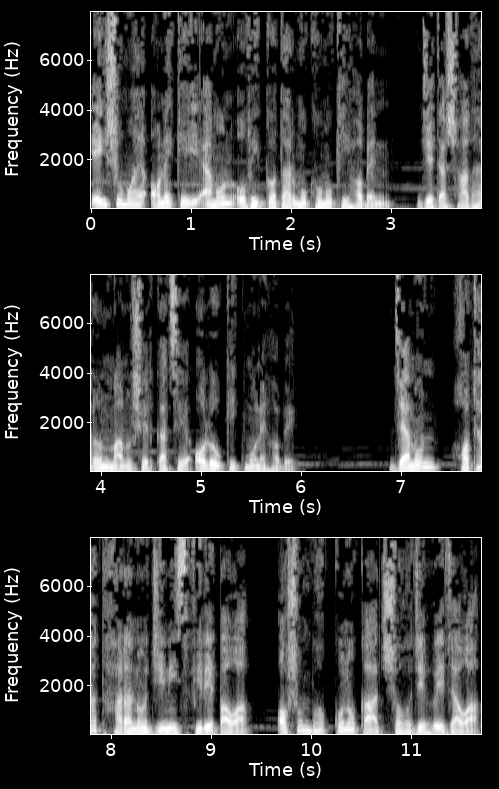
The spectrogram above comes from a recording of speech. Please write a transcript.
এই সময় অনেকেই এমন অভিজ্ঞতার মুখোমুখি হবেন, যেটা সাধারণ মানুষের কাছে অলৌকিক মনে হবে। যেমন, হঠাৎ হারানো জিনিস ফিরে পাওয়া, অসম্ভব কোনো কাজ সহজে হয়ে যাওয়া,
